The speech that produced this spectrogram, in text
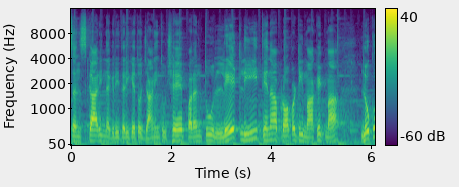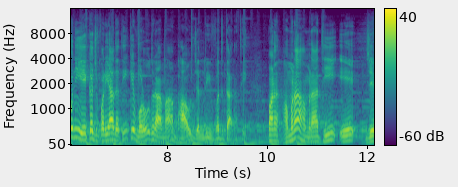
સંસ્કારી નગરી તરીકે તો જાણીતું છે, પરંતુ લેટલી તેના પ્રોપર્ટી માર્કેટમાં લોકોની એક જ ફરિયાદ હતી કે વડોદરામાં ભાવ જલ્દી વધતા નથી. પણ હમણાં હમણાંથી એ જે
